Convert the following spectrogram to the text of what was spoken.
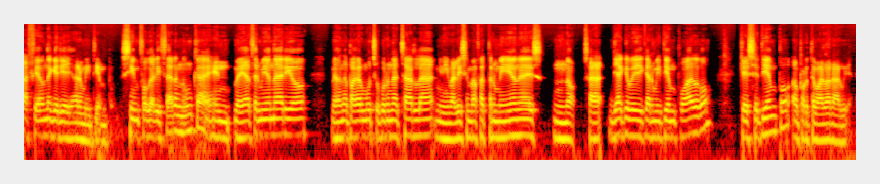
hacia dónde quería llevar mi tiempo, sin focalizar nunca en me voy a hacer millonario, me van a pagar mucho por una charla, minimalísima factor millones, no. O sea, ya que voy a dedicar mi tiempo a algo, que ese tiempo aporte valor a alguien.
